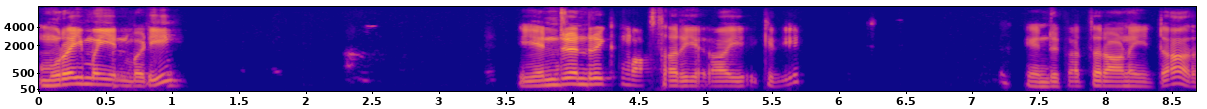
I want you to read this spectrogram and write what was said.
முறைமையின்படி என்றென்றைக்கும் ஆசாரியராய் இருக்கிறீர் என்று கர்த்தர் ஆணையிட்டார்.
